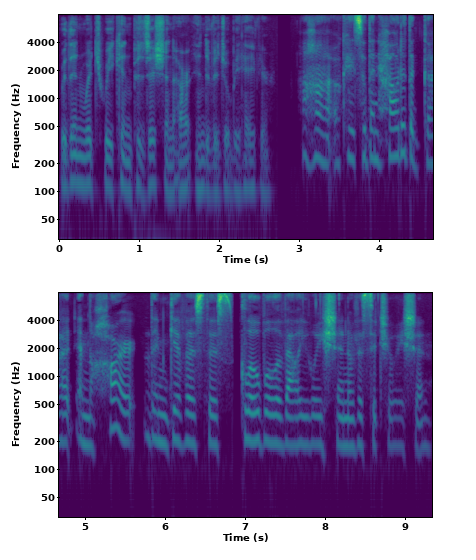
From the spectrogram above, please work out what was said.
within which we can position our individual behavior. Uh huh. Okay. So then, how do the gut and the heart then give us this global evaluation of a situation?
